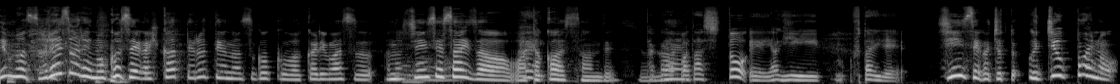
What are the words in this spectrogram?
でもそれぞれの個性が光ってるっていうのはすごくわかります。あのシンセサイザーは高橋さんですよね、高私と、えー、八木二人で。シンセがちょっと宇宙っぽいの。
